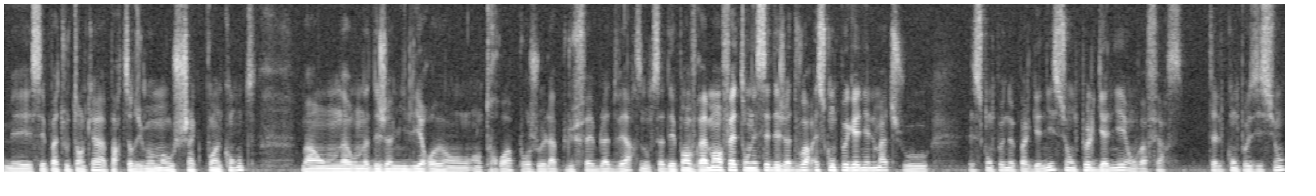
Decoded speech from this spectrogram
Mais c'est pas tout le temps le cas. À partir du moment où chaque point compte, bah, on, a, déjà mis l'IRE en, en 3 pour jouer la plus faible adverse. Donc ça dépend vraiment. En fait, on essaie déjà de voir est-ce qu'on peut gagner le match ou est-ce qu'on peut ne pas le gagner? Si on peut le gagner, on va faire telle composition.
